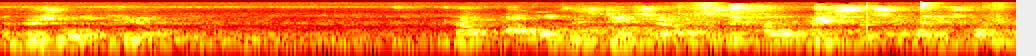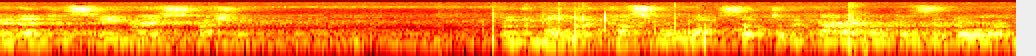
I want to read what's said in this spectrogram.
and visual appeal. Now all of these details are what makes this 2020 mid-engine Stingray special. From the moment a customer walks up to the car and opens the door,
